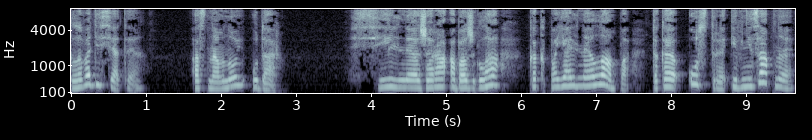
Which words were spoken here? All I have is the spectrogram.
Глава десятая. Основной удар. Сильная жара обожгла, как паяльная лампа, такая острая и внезапная,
